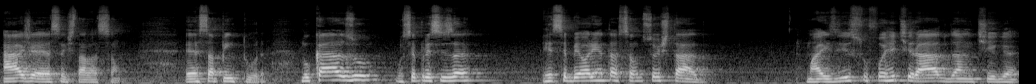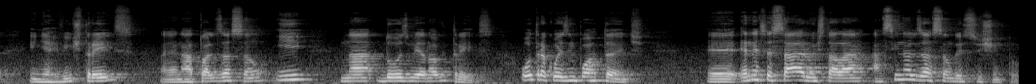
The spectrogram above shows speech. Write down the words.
haja essa instalação, essa pintura. No caso, você precisa receber a orientação do seu estado, mas isso foi retirado da antiga NR23, né, na atualização, e na 12693. Outra coisa importante, é necessário instalar a sinalização desse extintor.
